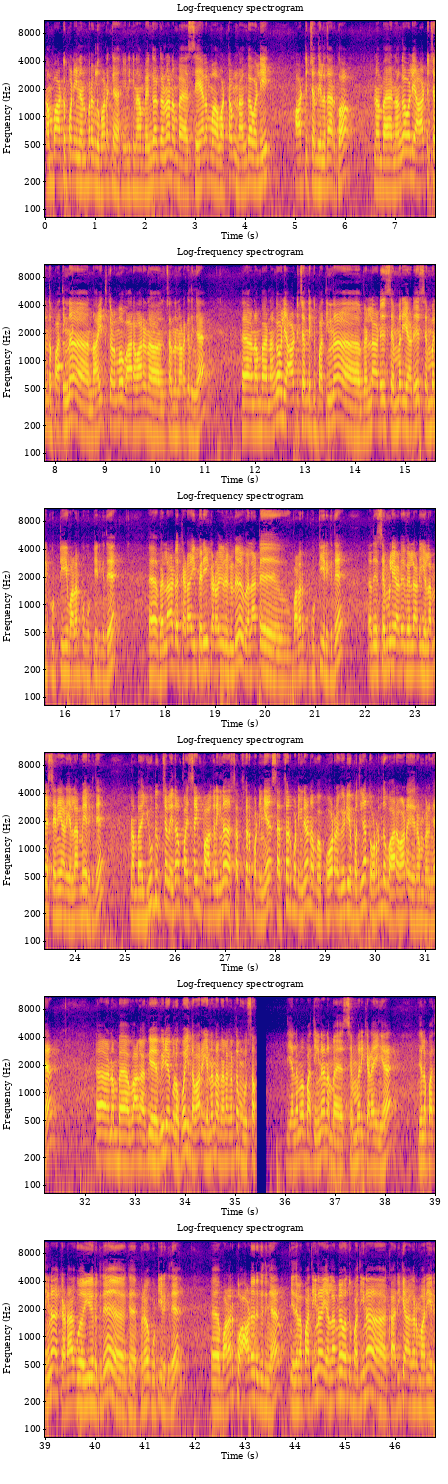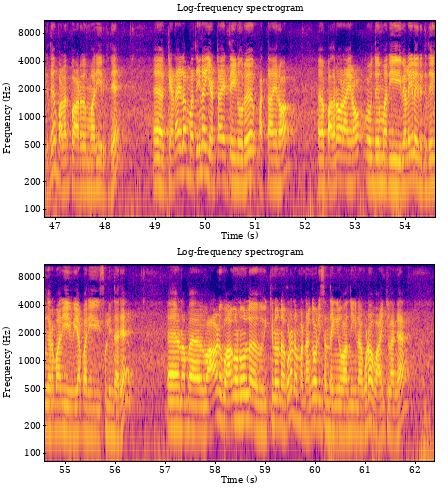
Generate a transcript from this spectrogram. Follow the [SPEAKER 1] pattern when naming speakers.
[SPEAKER 1] நம்ம ஆட்டுப்பணி நண்பர்களுக்கு வணக்கம். இன்றைக்கி நம்ம எங்கே இருக்கோன்னா நம்ம சேலம் மாவட்டம் நங்கவழி ஆட்டுச்சந்தையில் தான் இருக்கோம். நம்ம நங்கவழி ஆட்டுச்சந்தை பார்த்திங்கன்னா ஞாயிற்றுக்கிழமை வார வாரம் ந- சந்தை நடக்குதுங்க. நம்ம நங்கவள்ளி ஆட்டுச்சந்தைக்கு பார்த்திங்கன்னா வெள்ளாடு செம்மறி ஆடு செம்மறி குட்டி வளர்ப்பு குட்டி இருக்குது. வெள்ளாடு கடாய் பெரிய கடாயும் இருக்குது. வெள்ளாட்டு வளர்ப்பு குட்டி இருக்குது. அது செம்மறி ஆடு வெள்ளாடு எல்லாமே சினையாடு எல்லாமே இருக்குது. நம்ம யூடியூப் சேனல் தான் ஃபஸ்ட் டைம் பார்க்குறீங்கன்னா சப்ஸ்கிரைப் பண்ணிங்க. சப்ஸ்கிரைப் பண்ணிங்கன்னா நம்ம போடுற வீடியோ பார்த்தீங்கன்னா தொடர்ந்து வார வாரம் இறம்புறங்க நம்ம வாங்க வீ- வீடியோக்குள்ளே போய் இந்த வாரம் என்னென்ன விளங்குறத முழுசாக இது எல்லாமே பார்த்தீங்கன்னா நம்ம செம்மறி கடாய்ங்க. இதில் பார்த்தீங்கன்னா கிடா கோயும் இருக்குது க- பிறகு குட்டி இருக்குது வளர்ப்பு ஆடு இருக்குதுங்க. இதில் பார்த்தீங்கன்னா எல்லாமே வந்து பார்த்தீங்கன்னா கறிக்கு ஆகிற மாதிரி இருக்குது வளர்ப்பு ஆடுற மாதிரி இருக்குது. கிடாயெல்லாம் பார்த்தீங்கன்னா எட்டாயிரத்தி ஐநூறு பத்தாயிரம். பதினோராயிரம் இது மாதிரி விலையில் இருக்குதுங்கிற மாதிரி வியாபாரி சொல்லியிருந்தார். நம்ம ஆடு வாங்கணும் இல்லை விற்கணுன்னா கூட நம்ம நங்கவழி சந்தைங்க வந்தீங்கன்னா கூட வாங்கிக்கலாங்க.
